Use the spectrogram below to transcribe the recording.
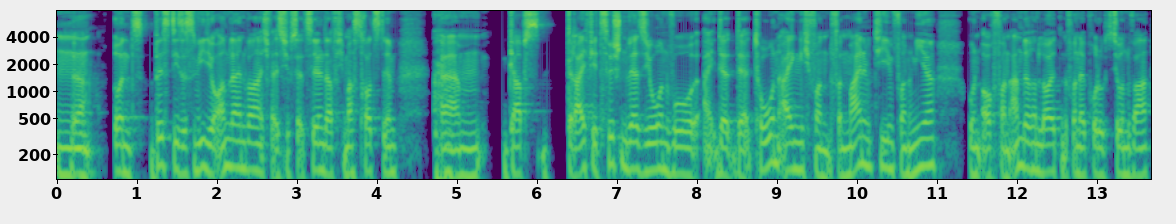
Mm, Ja. Und bis dieses Video online war, ich weiß nicht, ob ich es erzählen darf, ich mach's trotzdem, ähm, gab's drei, vier Zwischenversionen, wo der, der Ton eigentlich von, von meinem Team, von mir und auch von anderen Leuten von der Produktion war,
